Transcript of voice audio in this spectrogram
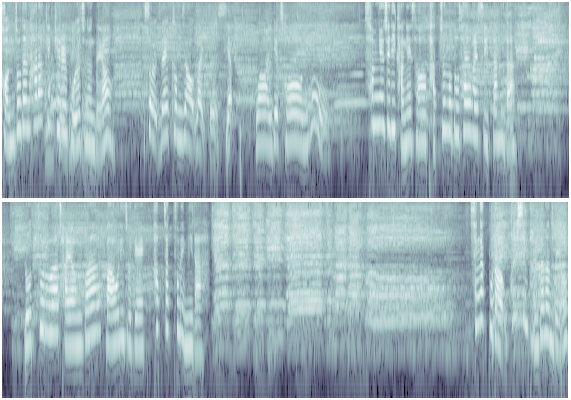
건조된 하라케케를 보여주는데요. So that comes out like this. Yep. 와 이게 전후. 섬유질이 강해서 밧줄로도 사용할 수 있답니다. 로토루와 자연과 마오리족의 합작품입니다. 생각보다 훨씬 단단한데요.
